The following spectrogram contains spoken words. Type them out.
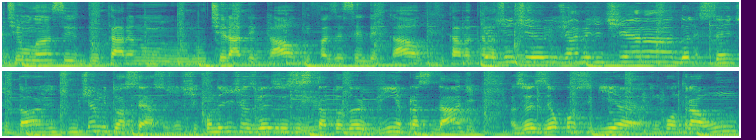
tinha um lance do cara não tirar decalque, fazer sem decalque, ficava aquela. Porque a gente, coisa... eu e o Jaime, a gente era adolescente, então a gente não tinha muito acesso. A gente, quando a gente, às vezes, esse tatuador vinha para a cidade, às vezes eu conseguia encontrar um,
